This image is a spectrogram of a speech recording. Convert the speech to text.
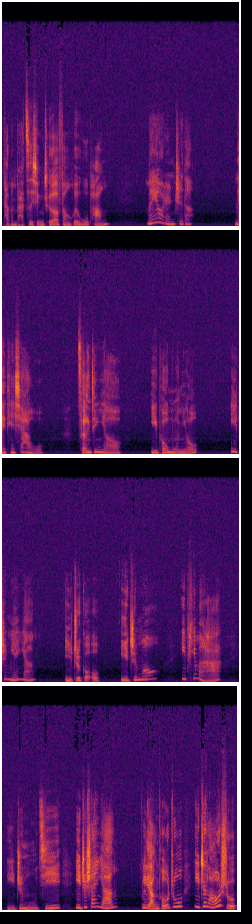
他们把自行车放回屋旁，没有人知道那天下午。曾经有，一头母牛，一只绵羊，一只狗，一只猫，一匹马，一只母鸡，一只山羊，两头猪，一只老鼠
